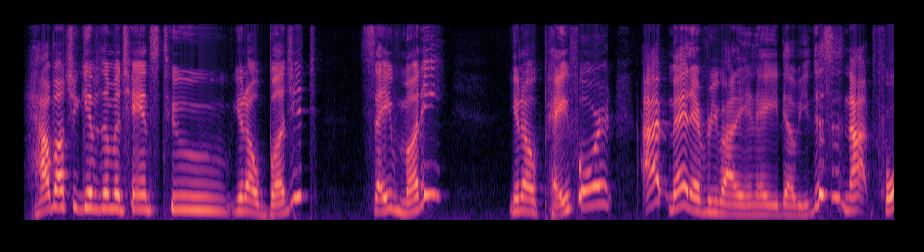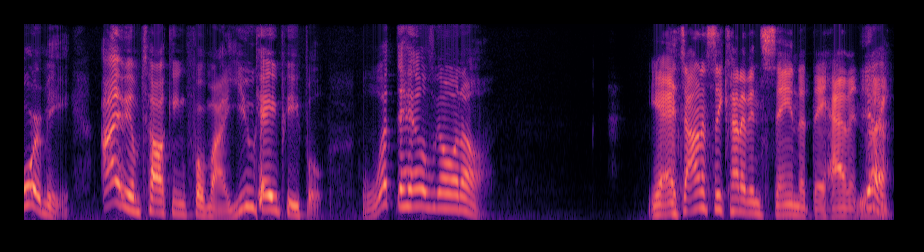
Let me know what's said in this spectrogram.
How about you give them a chance to, you know, budget, save money, you know, pay for it? I've met everybody in AEW. This is not for me. I am talking for my UK people. What the hell's going on? Yeah, it's honestly kind of insane that they haven't yeah. like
